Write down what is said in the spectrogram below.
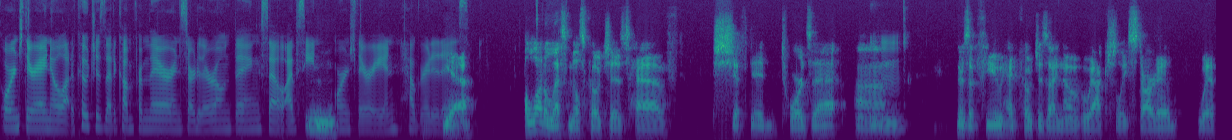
Orange Theory, I know a lot of coaches that have come from there and started their own thing. So I've seen mm. Orange Theory and how great it is. Yeah. A lot of Les Mills coaches have shifted towards that. Um, mm-hmm. There's a few head coaches I know who actually started with,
